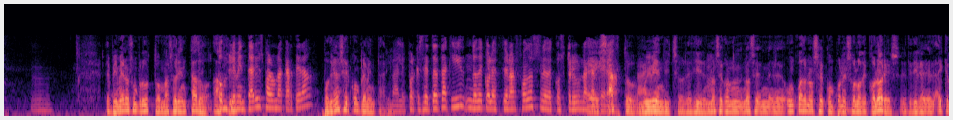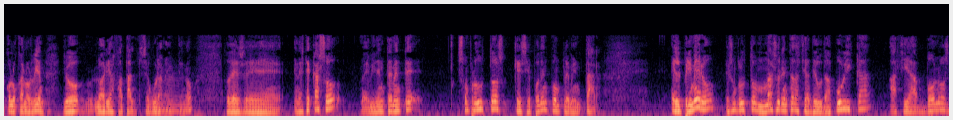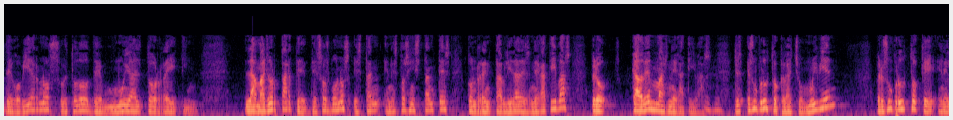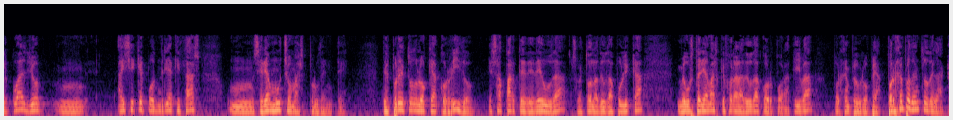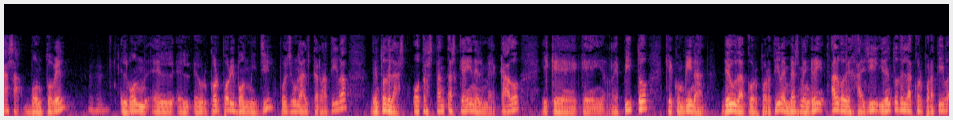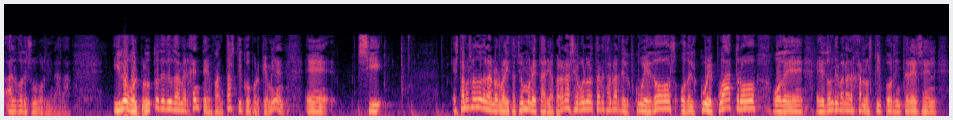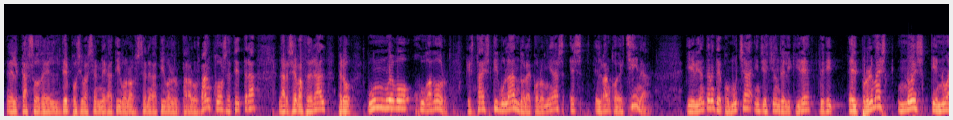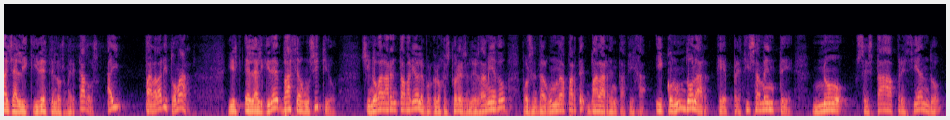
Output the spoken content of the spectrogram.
El primero es un producto más orientado a... ¿Complementarios para una cartera? Podrían ser complementarios. Vale, porque se trata aquí no de coleccionar fondos, sino de construir una cartera. Exacto, muy bien dicho. Es decir, no mm. no se, un cuadro no se compone solo de colores, es decir, hay que colocarlos bien. Yo lo haría fatal, seguramente, mm. ¿no? Entonces, eh, en este caso, evidentemente, son productos que se pueden complementar. El primero es un producto más orientado hacia deuda pública hacia bonos de gobiernos, sobre todo de muy alto rating. La mayor parte de esos bonos están en estos instantes con rentabilidades negativas, pero cada vez más negativas. Es un producto que lo ha hecho muy bien, pero es un producto que en el cual yo mm, ahí sí que pondría quizás mm, sería mucho más prudente. Después de todo lo que ha corrido, esa parte de deuda, sobre todo la deuda pública, me gustaría más que fuera la deuda corporativa por ejemplo, europea. Por ejemplo, dentro de la casa Bontobel, el, bond, el, el Eurcorpore Bond Midgil puede ser una alternativa dentro de las otras tantas que hay en el mercado y que, repito, que combinan deuda corporativa, investment grade, algo de high yield y dentro de la corporativa algo de subordinada. Y luego el producto de deuda emergente, fantástico, porque miren, eh, si estamos hablando de la normalización monetaria, pero ahora se vuelve otra vez a hablar del QE2 o del QE4 o de eh, dónde van a dejar los tipos de interés en, el caso del depósito si va a ser negativo o no va a ser negativo para los bancos, etcétera, la Reserva Federal, pero un nuevo jugador que está estimulando la economía es, el Banco de China y evidentemente con mucha inyección de liquidez. Es decir, el problema es, no es que no haya liquidez en los mercados, hay para dar y tomar. Y la liquidez va hacia algún sitio. Si no va la renta variable porque a los gestores les da miedo, pues de alguna parte va la renta fija. Y con un dólar que precisamente no se está apreciando,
